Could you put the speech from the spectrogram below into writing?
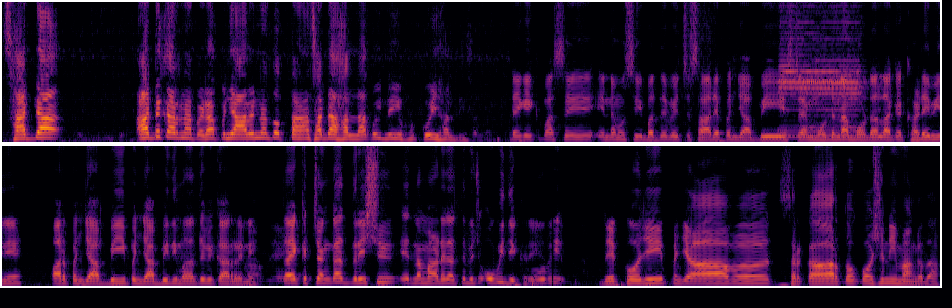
ਸਾਡਾ ਅੱਡ ਕਰਨਾ ਪੈਣਾ। ਪੰਜਾਬ ਇਹਨਾਂ ਤੋਂ ਤਾਂ ਸਾਡਾ ਹੱਲ ਆ, ਕੋਈ ਨਹੀਂ, ਕੋਈ ਹੱਲ ਨਹੀਂ ਸਾਡਾ। ਦੇਖ, ਇੱਕ ਪਾਸੇ ਇਹਨਾਂ ਮੁਸੀਬਤ ਦੇ ਵਿੱਚ ਸਾਰੇ ਪੰਜਾਬੀ ਇਸ ਟਾਈਮ ਮੋਢੇ ਨਾਲ ਮੋਢਾ ਲਾ ਕੇ ਖੜੇ ਵੀ ਨੇ। ਔਰ ਪੰਜਾਬੀ ਪੰਜਾਬੀ ਦੀ ਮਦਦ ਵੀ ਕਰ ਰਹੇ ਨੇ। ਤਾਂ ਇੱਕ ਚੰਗਾ ਦ੍ਰਿਸ਼ ਇਹਨਾਂ ਮਾੜੇ ਰਸਤੇ ਵਿੱਚ ਉਹ ਵੀ ਦਿਖ ਰਿਹਾ। ਉਹ ਵੀ, ਦੇਖੋ ਜੀ, ਪੰਜਾਬ ਸਰਕਾਰ ਤੋਂ ਕੁਝ ਨਹੀਂ ਮੰਗਦਾ,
